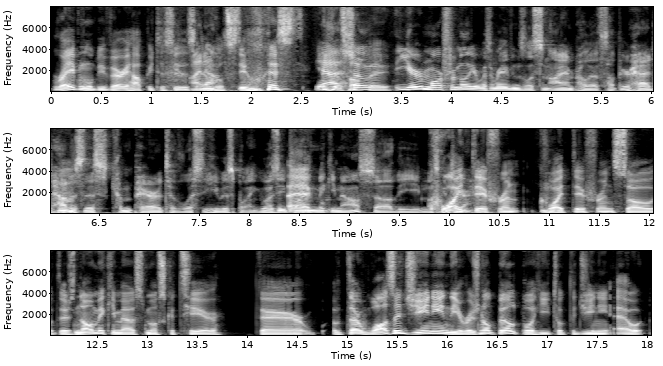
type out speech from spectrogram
Raven will be very happy to see this Emerald Steel list. Yeah, so eight. you're more familiar with Raven's list than I am, probably off the top of your head. How mm. does this compare to the list that he was playing? Was he playing uh, Mickey Mouse? Uh, the Musketeer? quite different, hmm. quite mm. different. So there's no Mickey Mouse Musketeer. There, there was a genie in the original build, but he took the genie out.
